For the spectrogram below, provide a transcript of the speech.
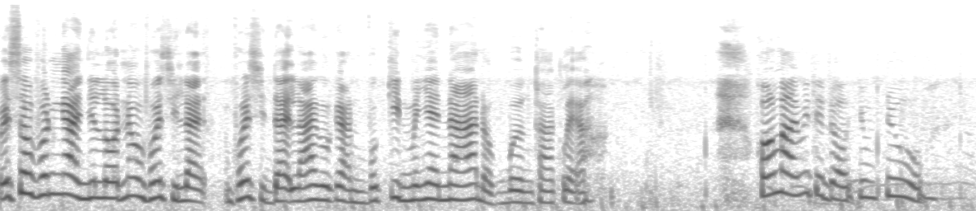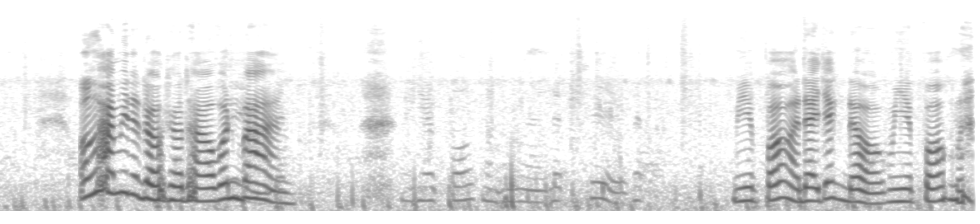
ไปสอบผลงานอยันรถนะเพื่อสิได้เพื่อสิได้ร้ายกว่ากันบ่กินไม่ใหญ่นาดอกเบิงคักแล้วของร้านมีแต่ดอกจุ่มๆ ของร้านมีแต่ดอกเทาๆบ้านๆเนี่ยป๊อกมันยังไงและเช่และมีป้องอะได้จักดอกมีป้องนะ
